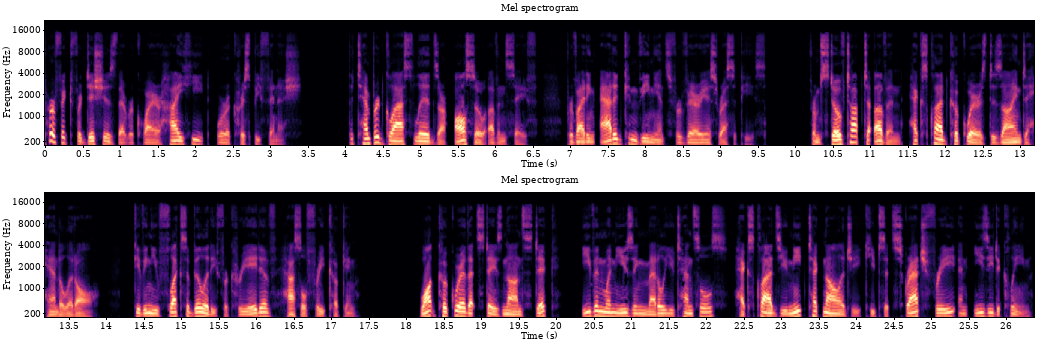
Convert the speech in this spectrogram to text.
perfect for dishes that require high heat or a crispy finish. The tempered glass lids are also oven safe, providing added convenience for various recipes. From stovetop to oven, HexClad cookware is designed to handle it all, giving you flexibility for creative, hassle-free cooking. Want cookware that stays non-stick, Even when using metal utensils, Hexclad's unique technology keeps it scratch-free and easy to clean.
